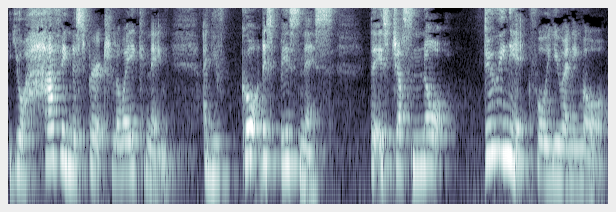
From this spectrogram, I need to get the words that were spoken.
you're having the spiritual awakening and you've got this business that is just not doing it for you anymore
